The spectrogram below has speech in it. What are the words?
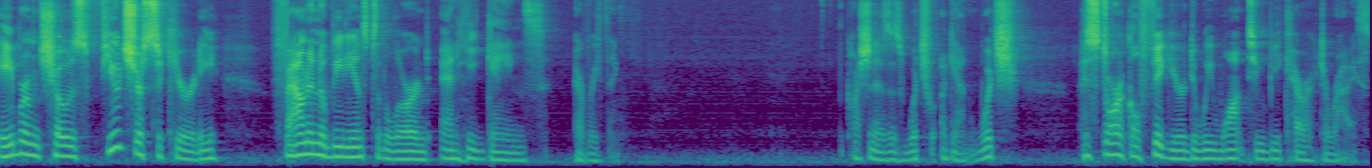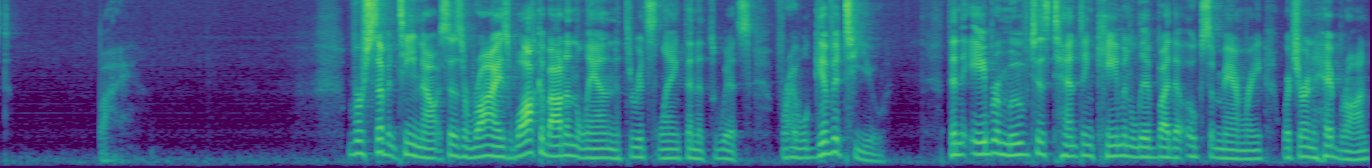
Abram chose future security found in obedience to the Lord, and he gains everything. The question is, is which again, which historical figure do we want to be characterized by? Verse 17 now it says, Arise, walk about in the land through its length and its width, for I will give it to you. Then Abram moved his tent and came and lived by the oaks of Mamre, which are in Hebron,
